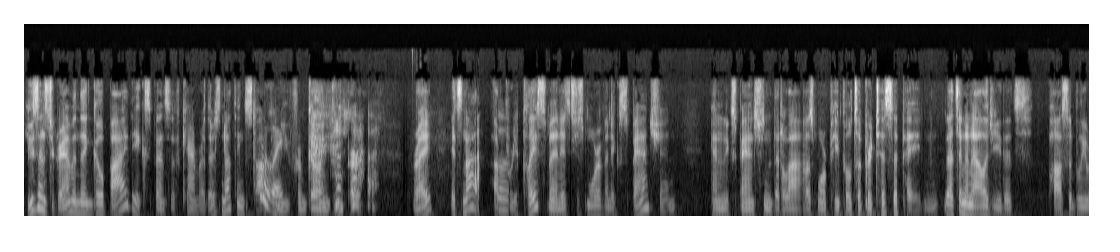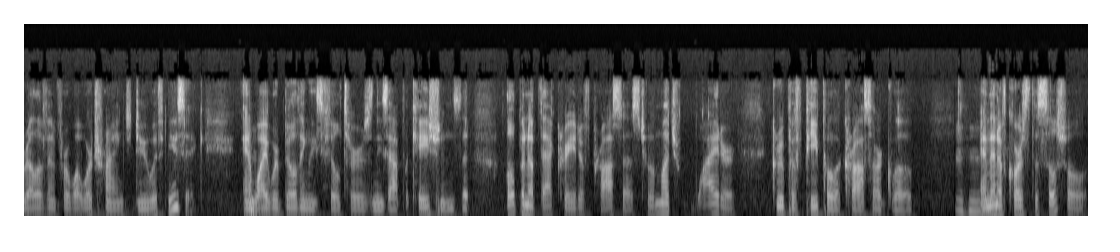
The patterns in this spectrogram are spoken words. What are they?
use Instagram and then go buy the expensive camera. There's nothing stopping totally. you from going deeper, right? It's not a replacement, it's just more of an expansion and an expansion that allows more people to participate. And that's an analogy that's possibly relevant for what we're trying to do with music and mm-hmm. why we're building these filters and these applications that open up that creative process to a much wider group of people across our globe. Mm-hmm. And then, of course, the social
